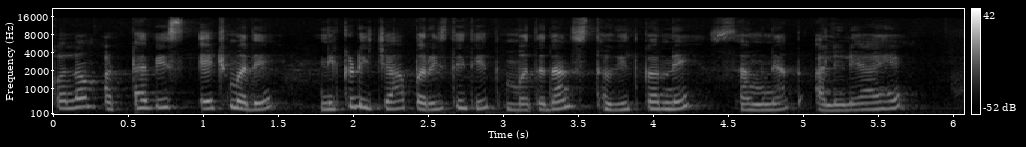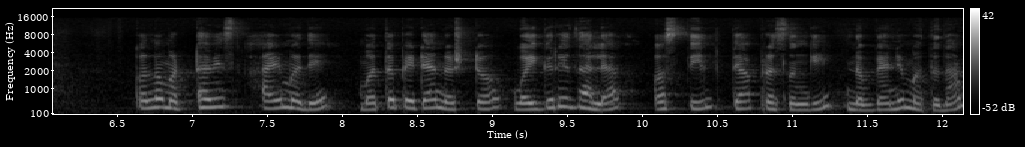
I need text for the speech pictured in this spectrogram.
कलम अठ्ठावीस एचमध्ये निकडीच्या परिस्थितीत मतदान स्थगित करणे सांगण्यात आलेले आहे. कलम अठ्ठावीस आयमध्ये मतपेट्या नष्ट वगैरे झाल्या असतील त्या प्रसंगी नव्याने मतदान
